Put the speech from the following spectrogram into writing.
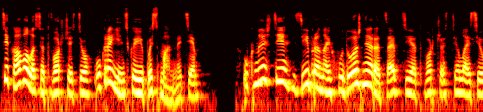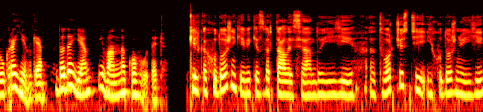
цікавилася творчістю української письменниці. У книжці зібрана й художня рецепція творчості Лесі Українки, додає Іванна Когутич. Кілька художників, які зверталися до її е, творчості і художньо її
